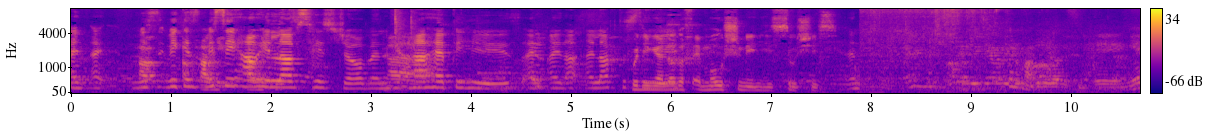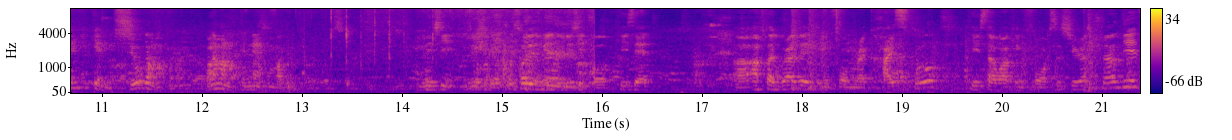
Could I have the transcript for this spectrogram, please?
And I, we, How- s- we can how we he- see how how he he loves his job and Ah. how happy he is. I, I, lo- I love to Putting see a it. lot of emotion in his sushis. このマグロがですね、えー宮城県の塩釜から生の天然本マグロ嬉しい嬉しいそういうの見ると嬉しい So he said uh, after graduating from like high school he started working for sushi restaurant Yes.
